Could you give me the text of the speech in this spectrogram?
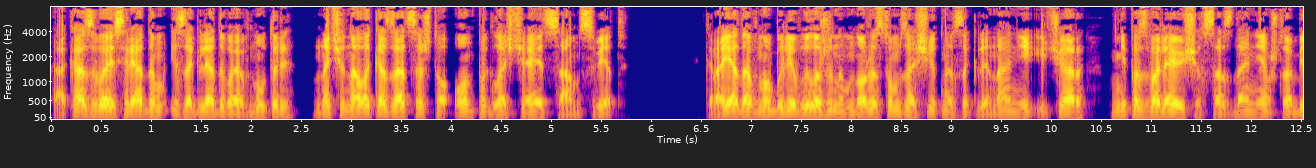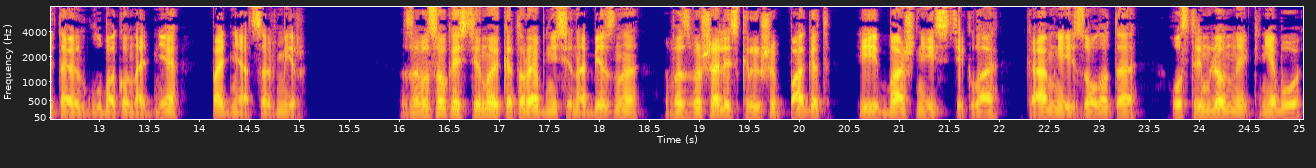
Оказываясь рядом и заглядывая внутрь, начинало казаться, что он поглощает сам свет. Края давно были выложены множеством защитных заклинаний и чар, не позволяющих созданиям, что обитают глубоко на дне, подняться в мир. За высокой стеной, которая обнесена бездна, возвышались крыши пагод и башни из стекла, камня и золота, устремленные к небу,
